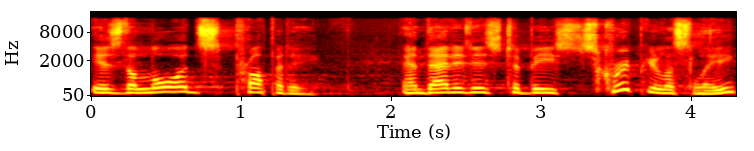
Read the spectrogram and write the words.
is the Lord's property and that it is to be scrupulously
